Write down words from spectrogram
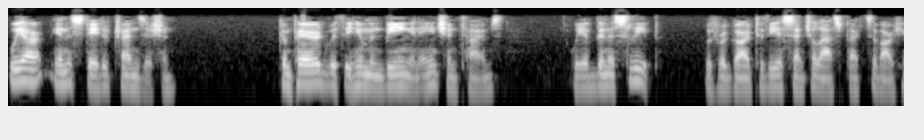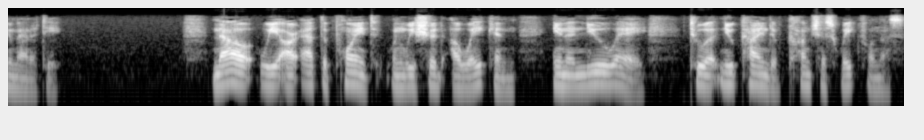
We are in a state of transition Compared with the human being in ancient times, we have been asleep with regard to the essential aspects of our humanity. Now we are at the point when we should awaken in a new way to a new kind of conscious wakefulness.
